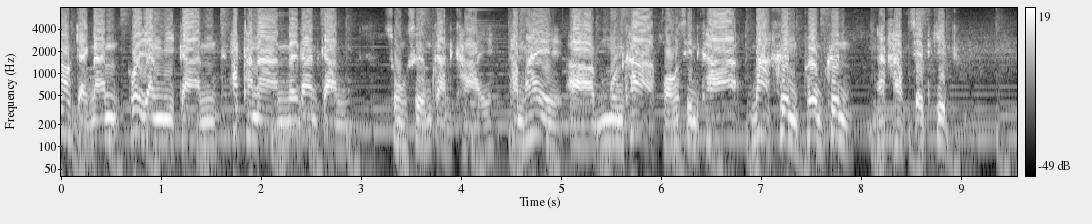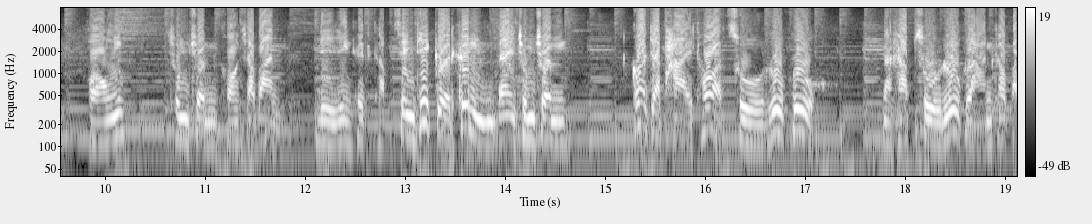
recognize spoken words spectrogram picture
นอกจากนั้นก็ยังมีการพัฒนาในด้านการ ส่งเสริมการขายทำให้มูลค่าของสินค้ามากขึ้นเพิ่มขึ้นนะครับ เศรษฐกิจของชุมชนของชาวบ้านดียิ่งขึ้นครับ สิ่งที่เกิดขึ้นในชุมชนก็จะถ่ายทอดสู่ลูกๆนะครับ สู่ลูกหลานเข้าไป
